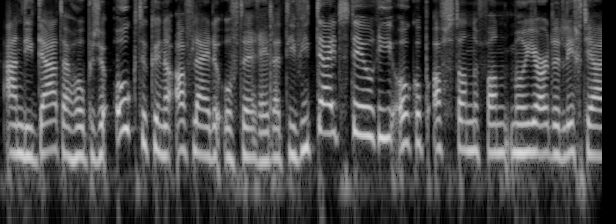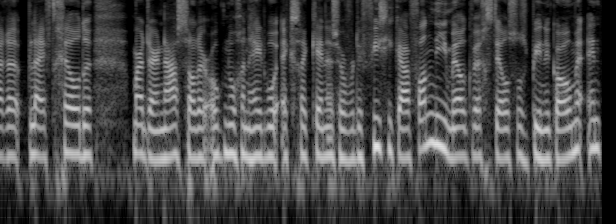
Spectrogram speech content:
Aan die data hopen ze ook te kunnen afleiden of de relativiteitstheorie ook op afstanden van miljarden lichtjaren blijft gelden. Maar daarnaast zal er ook nog een heleboel extra kennis over de fysica van die melkwegstelsels binnenkomen. En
